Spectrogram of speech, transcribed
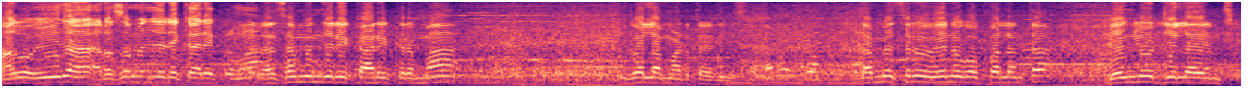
ಹಾಗೂ ವಿವಿಧ ರಸಮಂಜರಿ ಕಾರ್ಯಕ್ರಮ. ರಸಮಂಜರಿ ಕಾರ್ಯಕ್ರಮ ಇವೆಲ್ಲ ಮಾಡ್ತಾ ಇದ್ದೀವಿ ಸರ್. ತಮ್ಮ ಹೆಸರು ವೇಣುಗೋಪಾಲ್ ಅಂತ ಬೆಂಗಳೂರು ಜಿಲ್ಲಾ ಎಂ ಸಿ.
